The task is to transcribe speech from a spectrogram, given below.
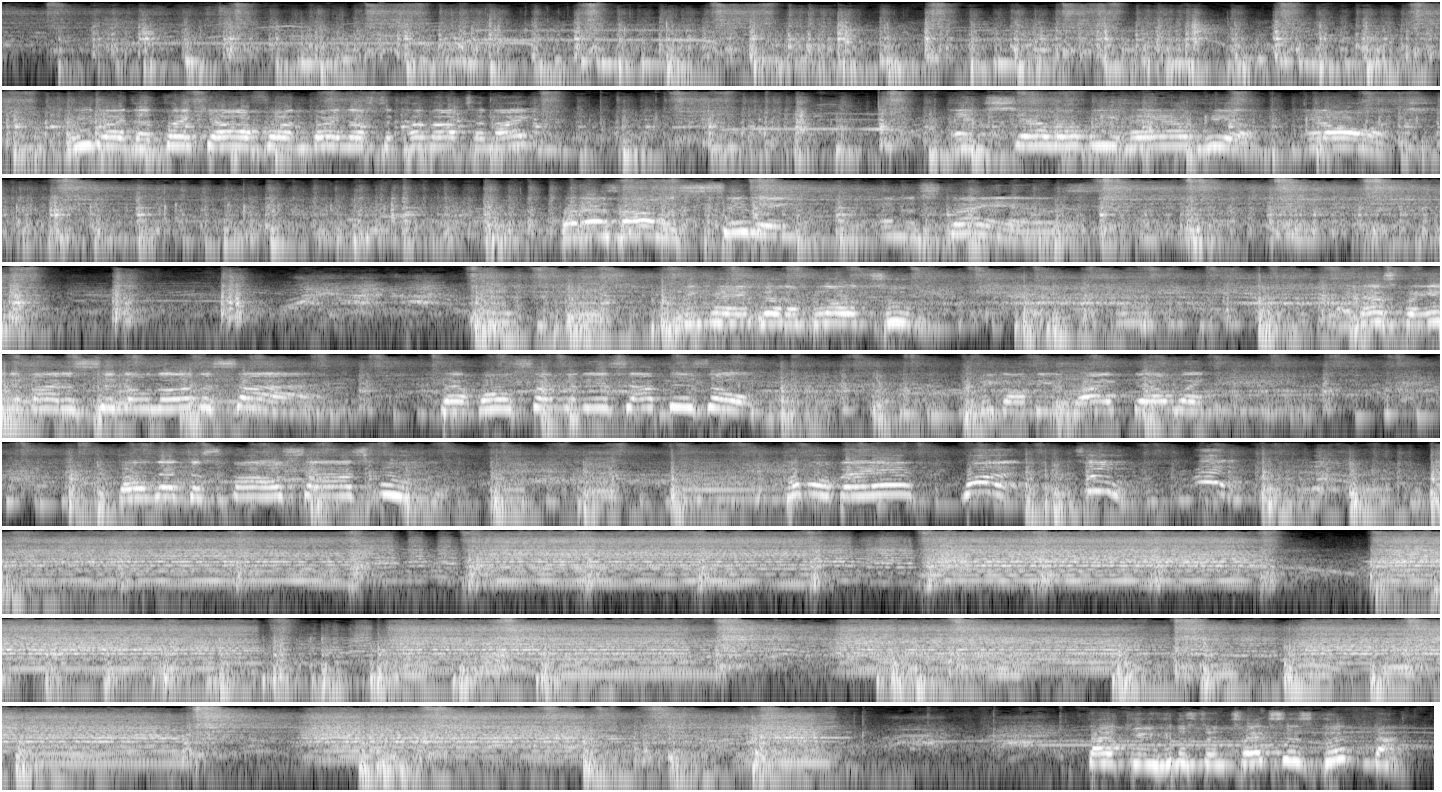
We'd like to thank y'all for inviting us to come out tonight and share what we have here in Orange. But as I was sitting in the stands, we came here to blow too. And that's for anybody sitting on the other side that wants some of this after it's over. We're going to be right there waiting. Don't let the small size fool you. Come on, man. One, two. Thank you, Houston, Texas. Good night.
